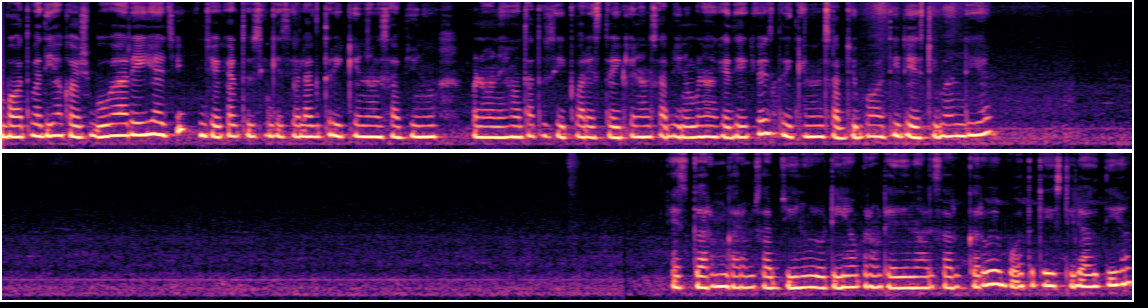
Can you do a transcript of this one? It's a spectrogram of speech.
ਬਹੁਤ ਵਧੀਆ ਖੁਸ਼ਬੂ ਆ ਰਹੀ ਹੈ ਜੀ। ਜੇਕਰ ਤੁਸੀਂ ਕਿਸੇ ਅਲੱਗ ਤਰੀਕੇ ਨਾਲ ਸਬਜ਼ੀ ਨੂੰ ਬਣਾਉਣੇ ਹੋ, ਤਾਂ ਤੁਸੀਂ ਇੱਕ ਵਾਰ ਇਸ ਤਰੀਕੇ ਨਾਲ ਸਬਜ਼ੀ ਨੂੰ ਬਣਾ ਕੇ ਦੇਖਿਓ। ਇਸ ਤਰੀਕੇ ਨਾਲ ਸਬਜ਼ੀ ਬਹੁਤ ਹੀ ਟੇਸਟੀ ਬਣਦੀ ਹੈ। ਇਸ ਗਰਮ ਗਰਮ ਸਬਜ਼ੀ ਨੂੰ ਰੋਟੀ ਜਾਂ ਪਰੌਂਠੇ ਦੇ ਨਾਲ ਸਰਵ ਕਰੋ। ਇਹ ਬਹੁਤ ਟੇਸਟੀ ਲੱਗਦੀ ਹੈ।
